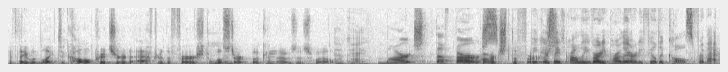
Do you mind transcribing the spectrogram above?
if they would like to call Pritchard after the 1st, mm-hmm. we'll start booking those as well. Okay, March the 1st. March the 1st. Because they've probably, you've already probably already fielded calls for that.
